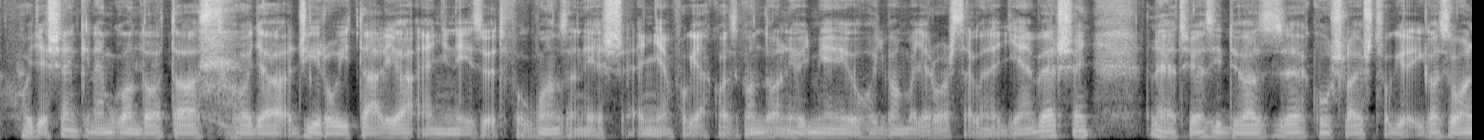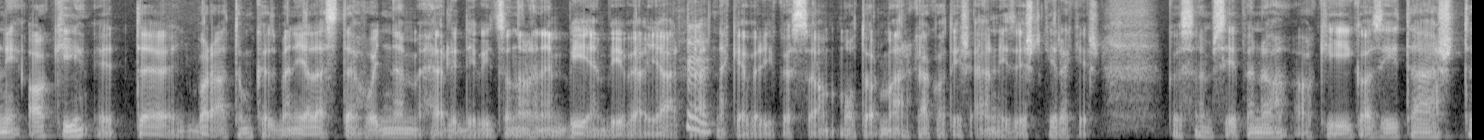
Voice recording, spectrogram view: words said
hogy senki nem gondolta azt, hogy a Giro Italia ennyi nézőt fog vonzani, és ennyien fogják azt gondolni, hogy milyen jó, hogy van Magyarországon egy ilyen verseny. Lehet, hogy az idő az Kós Lajost fogja igazolni, aki, itt egy barátom közben jelezte, hogy nem Harley davidson hanem BMW-vel járt, hm. tehát ne keverjük össze a motormárkákat, és elnézést kérek, és köszönöm szépen a, a kiigazítást.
